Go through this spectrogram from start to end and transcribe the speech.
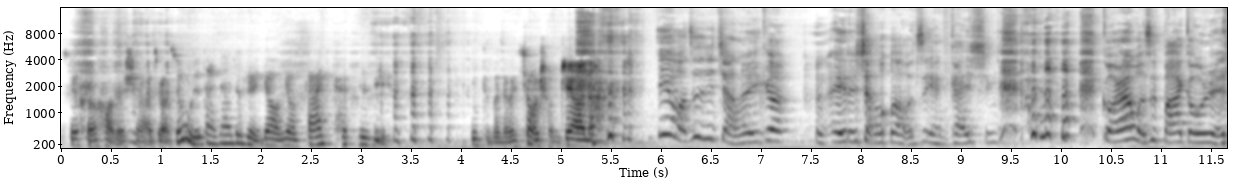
所以很好的事啊，对吧？所以我觉得大家就是要要发现自己，你怎么能笑成这样呢？因为我自己讲了一个很 A 的笑话，我自己很开心。果然我是八公人。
